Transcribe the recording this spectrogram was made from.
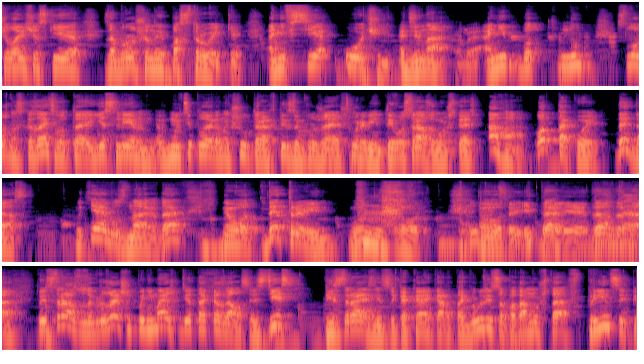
человеческие заброшенные постройки. Они все очень одинаковые. Они вот, ну, сложно сказать, вот э, если в мультиплеерных шутерах ты загружаешь уровень, ты его сразу можешь сказать, ага, вот такой, Dead Dust. Вот я его знаю, да? Вот, Dead Train. Вот. Вот. Вот. Италия. Да, да, Да. да. То есть сразу загружаешь и понимаешь, где ты оказался. Здесь без разницы, какая карта грузится, потому что, в принципе,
